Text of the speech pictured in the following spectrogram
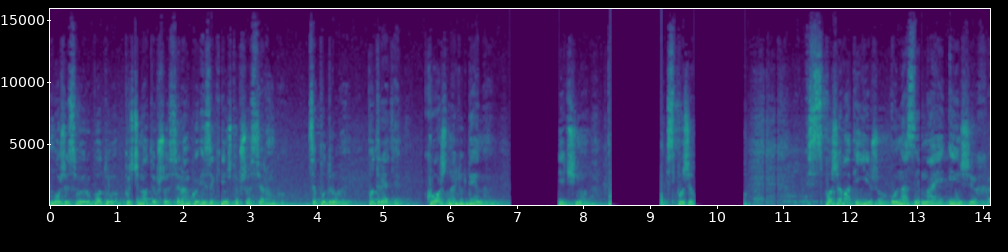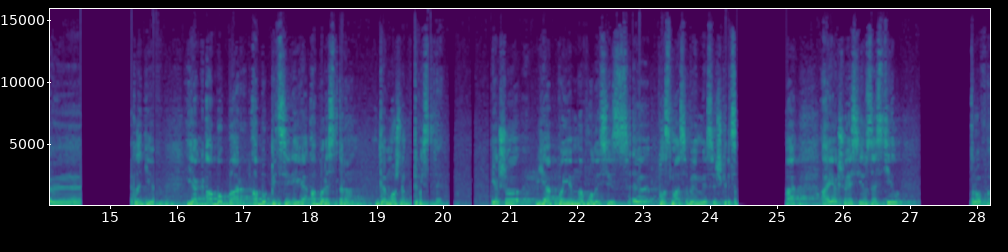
може свою роботу починати в 6 ранку і закінчити в 6 ранку. Це по-друге. По-третє, кожна людина лічно споживає споживати їжу. У нас немає інших е, як або бар, або піцерія, або ресторан, де можна поїсти. Якщо я поїм на вулиці з е, пластмасової мисочки, це а якщо я сів за стіл, катастрофа.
